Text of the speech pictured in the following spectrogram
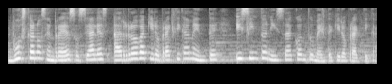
Búscanos en redes sociales arroba quiroprácticamente y sintoniza con tu mente quiropráctica.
